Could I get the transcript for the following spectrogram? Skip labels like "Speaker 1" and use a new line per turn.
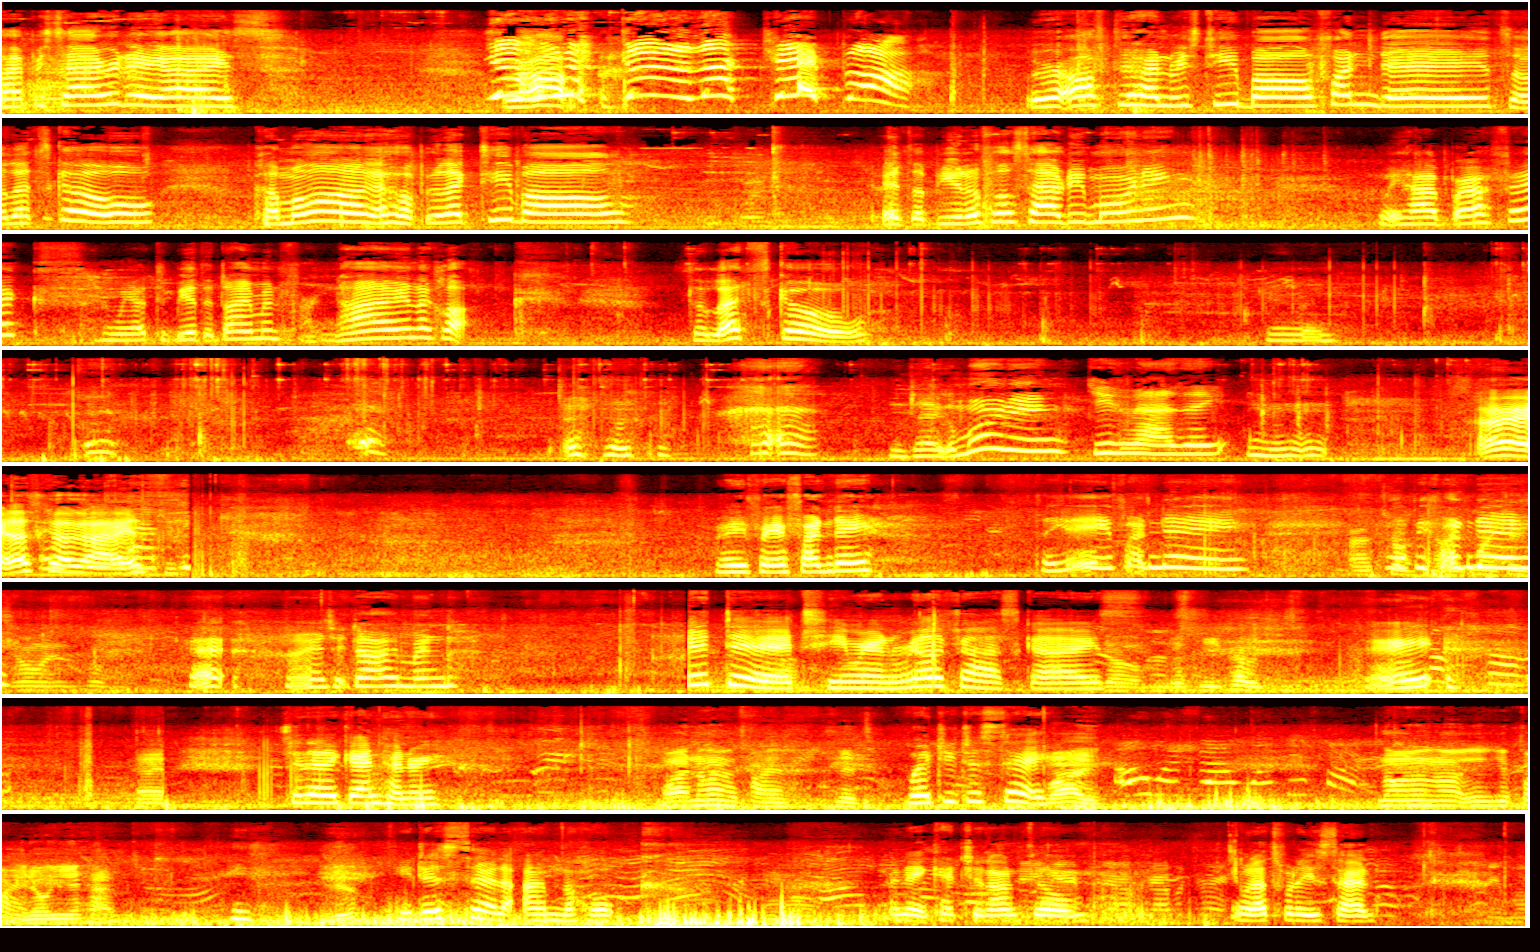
Happy Saturday, guys.
Yeah,
We're off,
go to the
we're off to Henry's T-Ball fun day, so let's go. Come along. I hope you like T-Ball. It's a beautiful Saturday morning. We have breakfast, and we have to be at the Diamond for 9 o'clock. So let's go. Say good morning.
You ready?
All right, let's go, guys. Ready for your fun day? Say, hey, fun day. Happy fun day. Okay, there's a diamond. It did. He ran really fast, guys. All right. Say that again, Henry.
Why? No, it's fine.
What'd you just say?
why?
Oh, I found one the farm.
No, no, no. You're fine. No, you have.
He, he just said, I'm the Hulk. I didn't catch it on film. Well, that's what he said.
